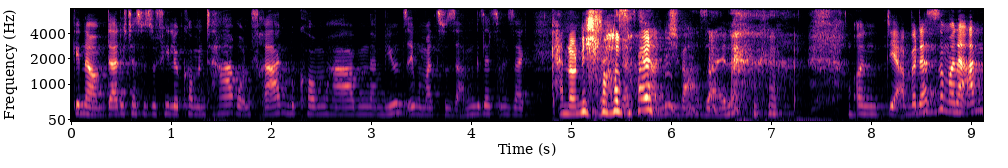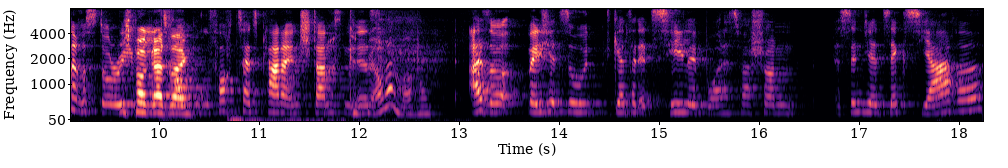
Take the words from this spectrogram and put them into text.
genau, dadurch, dass wir so viele Kommentare und Fragen bekommen haben, haben wir uns irgendwann mal zusammengesetzt und gesagt, Kann doch nicht wahr das sein. kann nicht wahr sein. und ja, aber das ist nochmal eine andere Story, Ich wie sagen- Traumberuf Hochzeitsplaner entstanden Könnten ist. wir auch mal machen. Also, wenn ich jetzt so die ganze Zeit erzähle, boah, das war schon, es sind jetzt sechs Jahre,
